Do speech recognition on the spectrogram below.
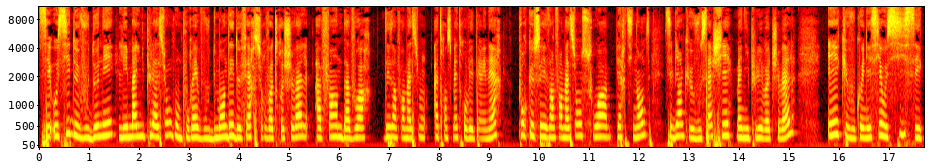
C'est aussi de vous donner les manipulations qu'on pourrait vous demander de faire sur votre cheval afin d'avoir des informations à transmettre au vétérinaire. Pour que ces informations soient pertinentes, c'est bien que vous sachiez manipuler votre cheval et que vous connaissiez aussi ses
